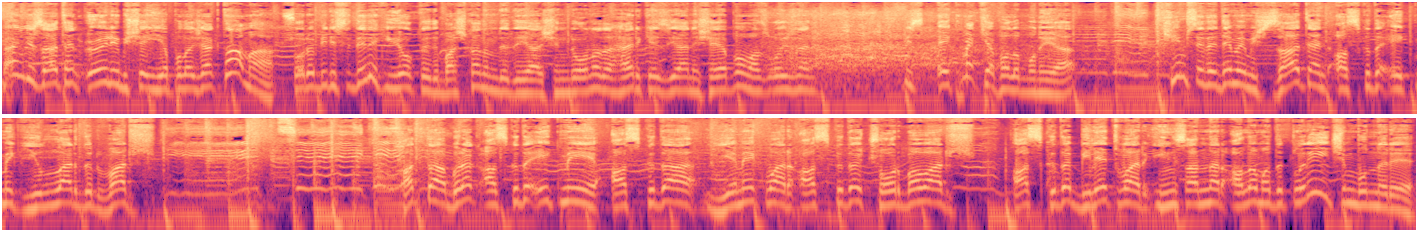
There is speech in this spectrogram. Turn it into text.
Bence zaten öyle bir şey yapılacaktı ama sonra birisi dedi ki yok dedi başkanım dedi ya şimdi ona da herkes yani şey yapamaz o yüzden biz ekmek yapalım bunu ya. Kimse de dememiş zaten askıda ekmek yıllardır var. Hatta bırak askıda ekmeği askıda yemek var askıda çorba var. Askıda bilet var insanlar alamadıkları için bunları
